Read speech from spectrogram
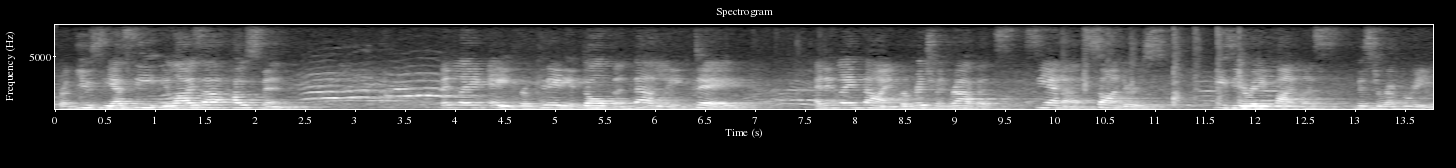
from UCSC, Eliza Hausman. In lane eight from Canadian Dolphin, Natalie Day. And in lane nine from Richmond Rapids, Sienna Saunders. Your A finalists, Mr. Referee.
